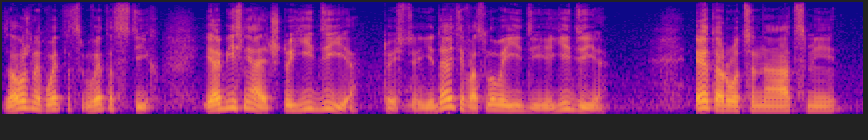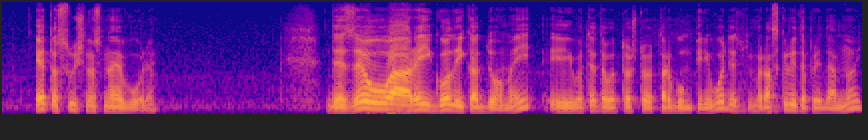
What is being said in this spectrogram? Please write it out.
заложенных в этот, в этот стих. И объясняет, что «едия», то есть «едайте» от слова «едия», «едия» – это родцена ацми, это сущностная воля – Дезеуа рей голый кадомой. И вот это вот то, что Торгум переводит, раскрыто предо мной.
